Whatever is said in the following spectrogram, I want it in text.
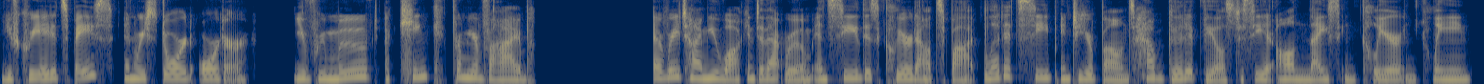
You've created space and restored order. You've removed a kink from your vibe. Every time you walk into that room and see this cleared out spot, let it seep into your bones how good it feels to see it all nice and clear and clean.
